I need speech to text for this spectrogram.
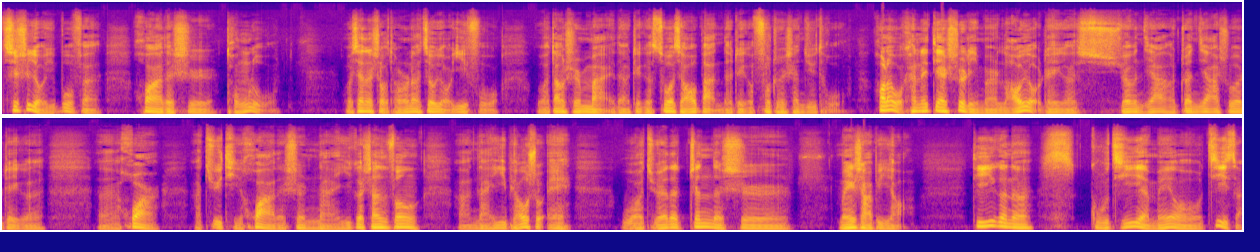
其实有一部分画的是桐庐。我现在手头呢就有一幅我当时买的这个缩小版的这个《富春山居图》。后来我看这电视里面老有这个学问家和专家说这个，呃，画啊，具体画的是哪一个山峰啊，哪一瓢水？我觉得真的是没啥必要。第一个呢，古籍也没有记载。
